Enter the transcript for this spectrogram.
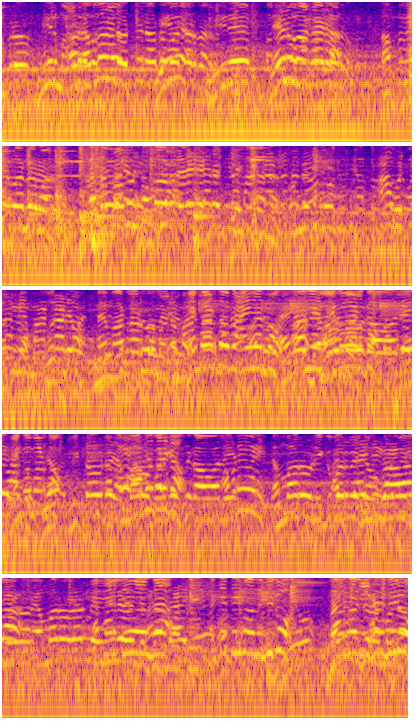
ఇప్పుడు మీరు మాట్లాడతారు. మీరే నేను మాట్లాడారు అప్పు మీరు మాట్లాడారు. వచ్చినా మేము మాట్లాడతాం. మేము వితౌట్ ఎంఆర్ఓ పర్మిషన్ కావాలి. ఎంఆర్ఓ రిగ్ పర్మిషన్ కావాలా? ఎంఆర్ఓ గారు మీరు.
